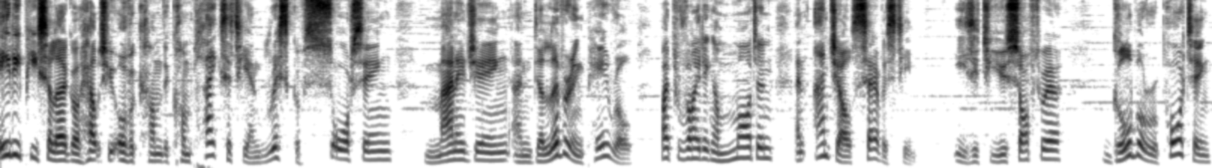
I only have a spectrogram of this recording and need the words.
ADP Celergo helps you overcome the complexity and risk of sourcing, managing, and delivering payroll by providing a modern and agile service team, easy to use software, global reporting,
